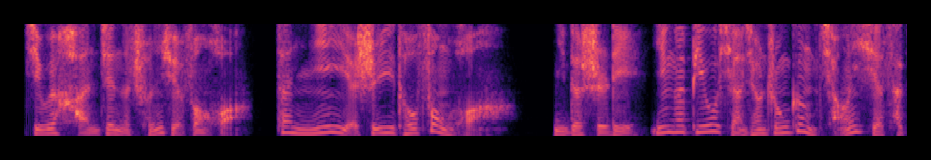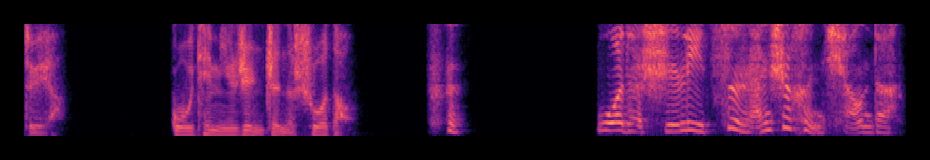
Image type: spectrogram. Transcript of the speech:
极为罕见的纯血凤凰，但你也是一头凤凰，你的实力应该比我想象中更强一些才对呀。”古天明认真的说道。“哼，我的实力自然是很强的。”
